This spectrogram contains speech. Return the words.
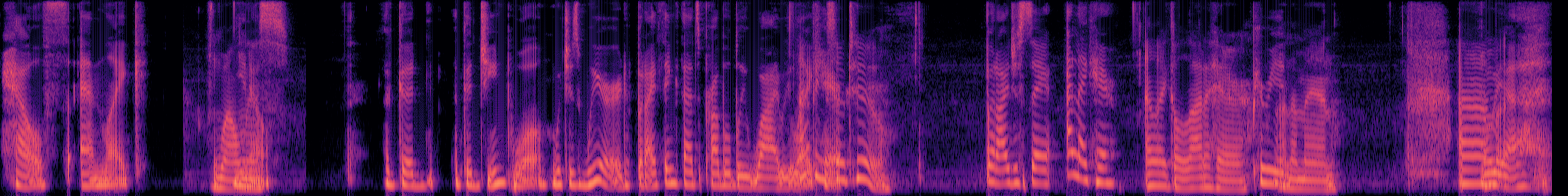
health and like wellness. a good a good gene pool, which is weird, but I think that's probably why we I like think hair. so too. But I just say I like hair. I like a lot of hair Period. on a man. oh um, yeah.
